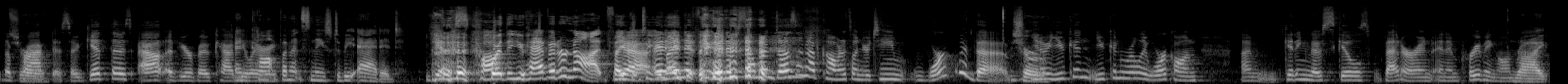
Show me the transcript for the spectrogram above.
the sure. practice. So get those out of your vocabulary. and confidence needs to be added. Yes, com- whether you have it or not, fake it till you and, make and it. If, and if someone doesn't have confidence on your team, work with them. Sure. You know, you can you can really work on um, getting those skills better and, and improving on Right.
